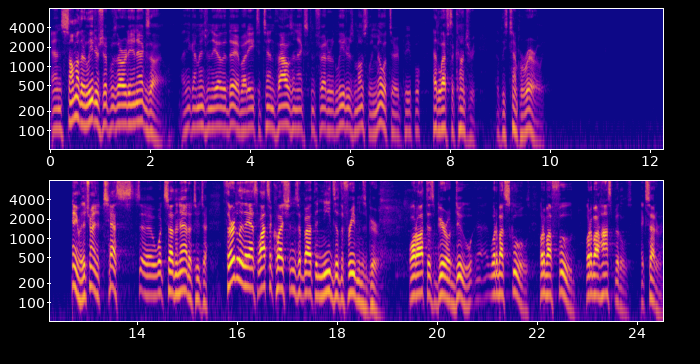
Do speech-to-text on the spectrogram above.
And some of their leadership was already in exile. I think I mentioned the other day about eight to 10,000 ex Confederate leaders, mostly military people, had left the country, at least temporarily. Anyway, they're trying to test uh, what Southern attitudes are. Thirdly, they asked lots of questions about the needs of the Freedmen's Bureau. What ought this bureau do? Uh, what about schools? What about food? What about hospitals, etc.?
